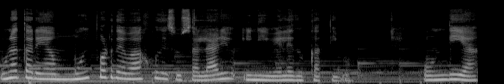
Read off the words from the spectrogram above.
una tarea muy por debajo de su salario y nivel educativo. Un día,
